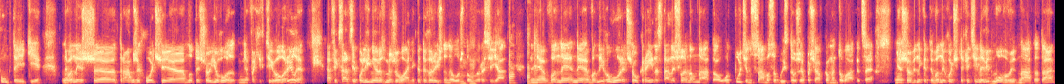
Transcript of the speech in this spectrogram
пункти, які вони ж е, Трамп же хоче, ну те, що його фахівці говорили, е, фіксація по лінії розмежування категорично не влаштовує росіян. Так, так. Вони не вони говорять, що Україна стане членом НАТО. От Путін сам особисто вже почав коментувати це. Що вони вони хочуть офіційно відмову від НАТО. Так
